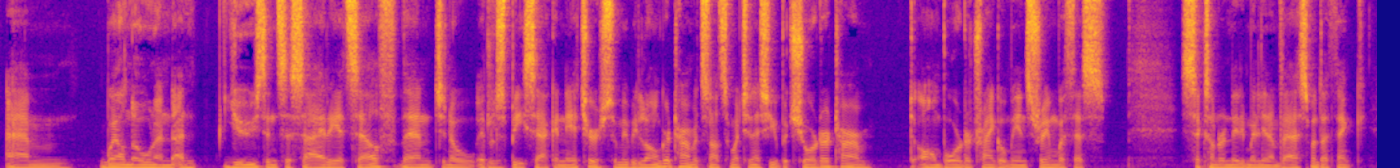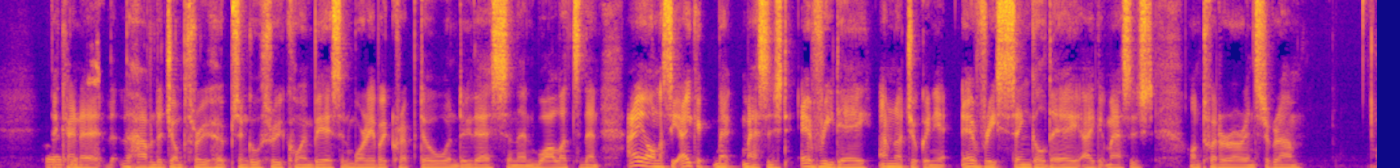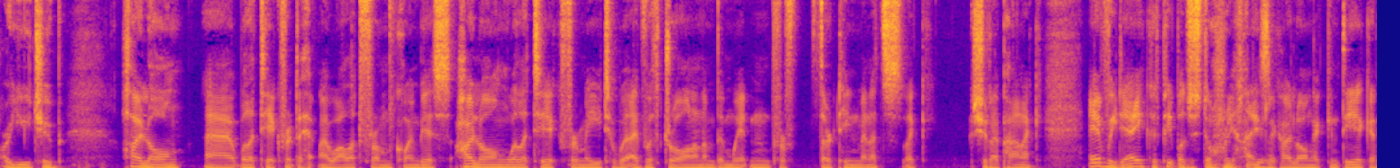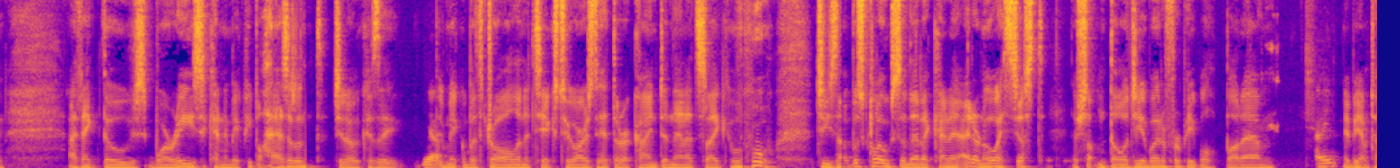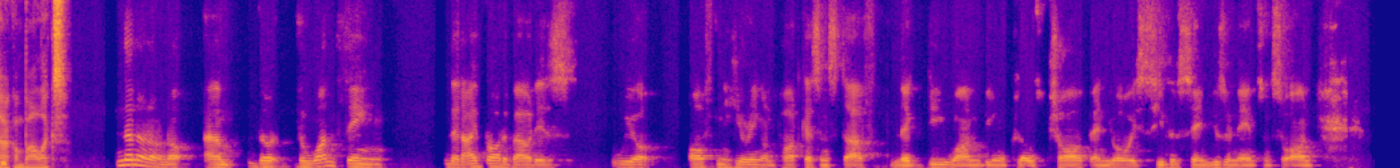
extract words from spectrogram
um, well known and, and used in society itself, then you know it'll just be second nature. So maybe longer term, it's not so much an issue, but shorter term, to onboard or try and go mainstream with this 680 million investment, I think they kind of they're having to jump through hoops and go through Coinbase and worry about crypto and do this and then wallets and then I honestly I get me- messaged every day. I'm not joking you. Every single day I get messaged on Twitter or Instagram or YouTube. How long uh, will it take for it to hit my wallet from Coinbase? How long will it take for me to? I've withdrawn and I've been waiting for 13 minutes. Like, should I panic every day? Because people just don't realize like how long it can take and I think those worries kind of make people hesitant, you know, because they, yeah. they make a withdrawal and it takes two hours to hit their account, and then it's like, oh, geez, that was close, and then it kind of, I don't know, it's just there's something dodgy about it for people, but um, I mean, maybe I'm talking bollocks. No, no, no, no. Um, the the one thing that I thought about is we are often hearing on podcasts and stuff like D1 being a closed shop, and you always see the same usernames and so on.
